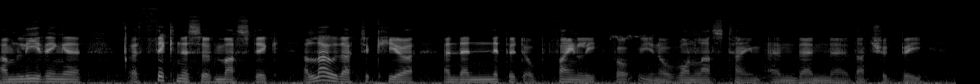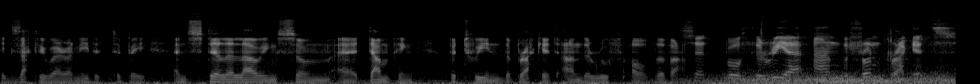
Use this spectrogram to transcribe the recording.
I'm leaving a, a thickness of mastic allow that to cure and then nip it up finally for you know one last time and then uh, that should be exactly where I need it to be and still allowing some uh, damping between the bracket and the roof of the van. Set both the rear and the front brackets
